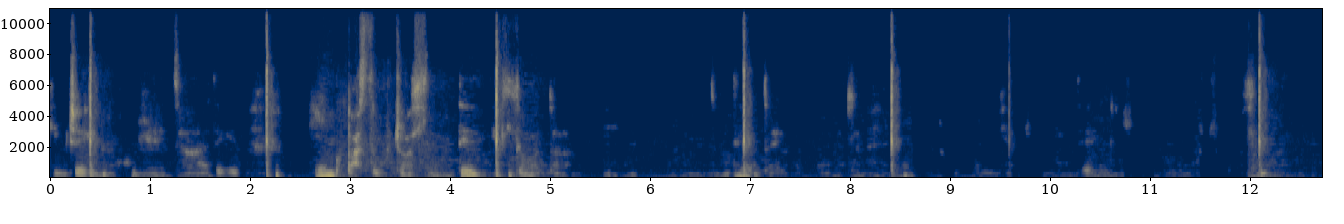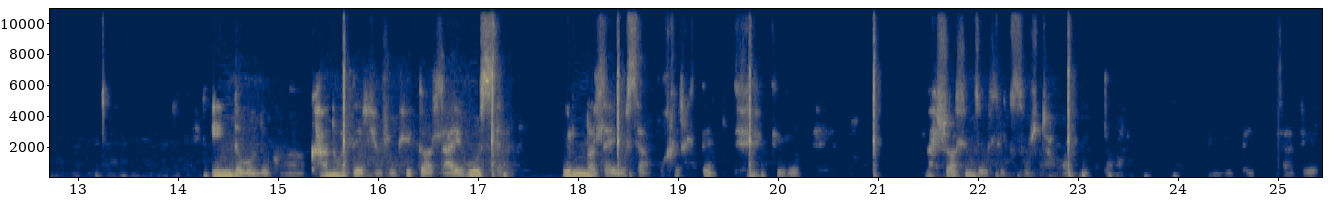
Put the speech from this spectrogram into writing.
хэмжээг нь юм. За тэгээд өнгө бас өгч болно тий илүү одоо энэ нөгөө нэг Canva дээр ерөнхийдөө бол аягүй сайн. Ер нь бол аягүй сайн авах хэрэгтэй. Тэгээд маш олон зүйлийг сурч авах хэрэгтэй. За тэгээд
